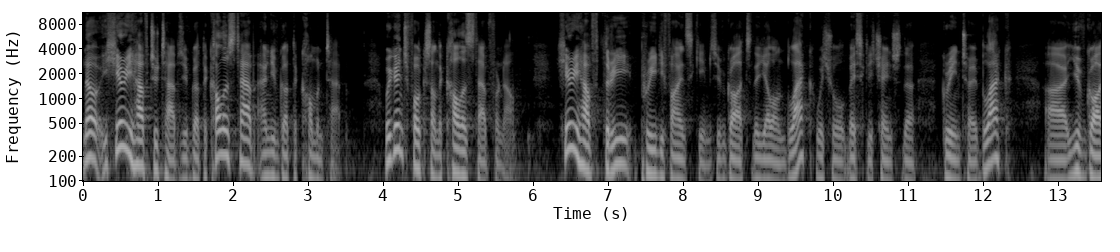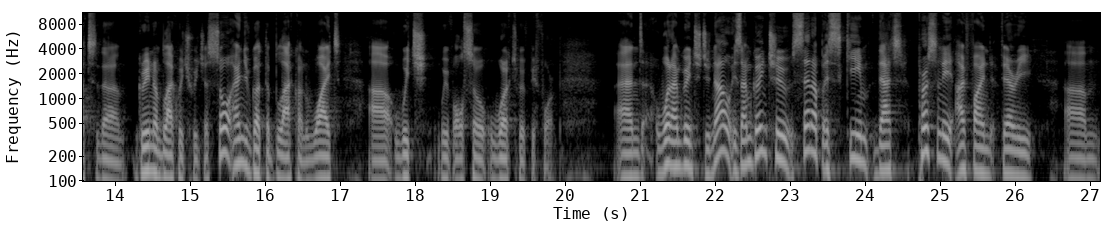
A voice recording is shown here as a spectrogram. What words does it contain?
Now here you have two tabs. You've got the colors tab and you've got the common tab. We're going to focus on the colors tab for now. Here you have three predefined schemes. You've got the yellow and black, which will basically change the green to a black. Uh, you've got the green and black, which we just saw, and you've got the black on white, uh, which we've also worked with before. And what I'm going to do now is I'm going to set up a scheme that personally I find very um,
